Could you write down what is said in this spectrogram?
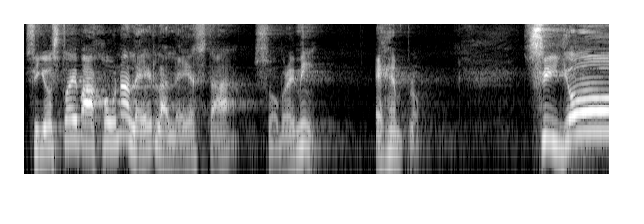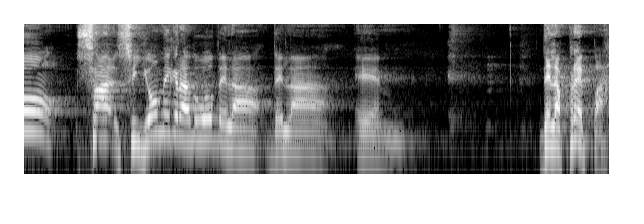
Si yo estoy bajo una ley, la ley está sobre mí. Ejemplo, si yo, si yo me graduó de la, de, la, em, de la prepa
